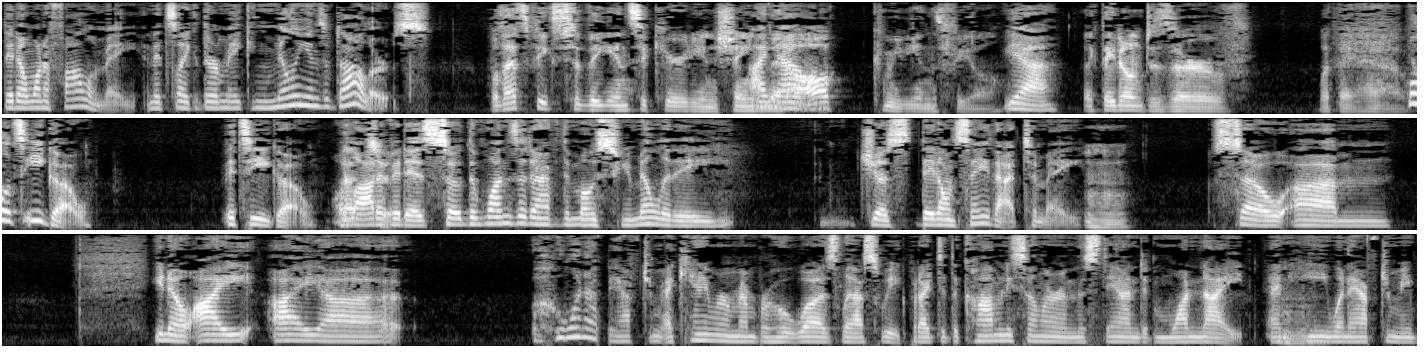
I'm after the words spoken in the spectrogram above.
they don't want to follow me. And it's like they're making millions of dollars. Well, that speaks to the insecurity and shame I that know. all comedians feel. Yeah. Like they don't deserve what they have. Well, it's ego. It's ego. A That's lot of it. it is. So the ones that have the most humility, just, they don't say that to me. Mm-hmm. So, um, you know, I, I, uh, who went up after me? I can't even remember who it was last week, but I did the comedy cellar in the stand in one night and he went after me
